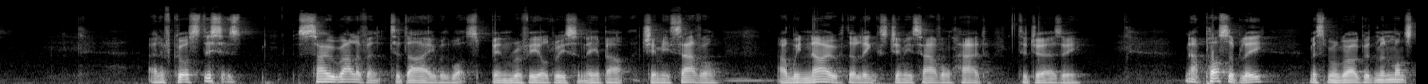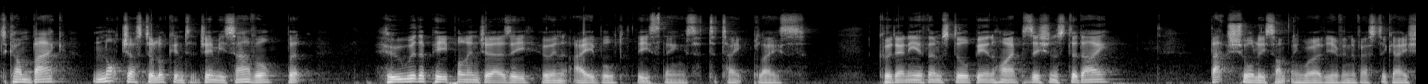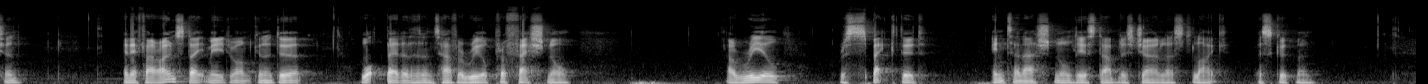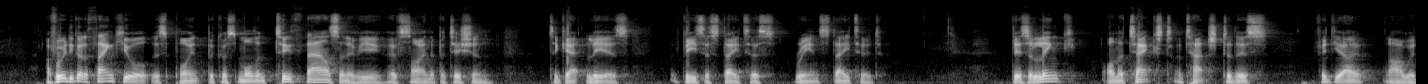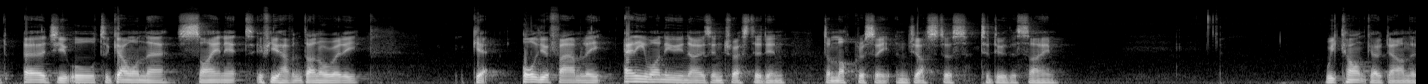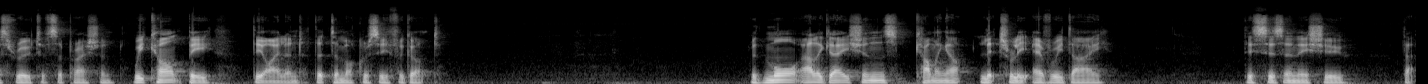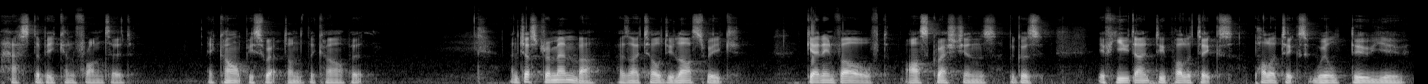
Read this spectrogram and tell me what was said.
And of course, this is so relevant today with what's been revealed recently about Jimmy Savile. And we know the links Jimmy Savile had to Jersey. Now, possibly, Miss McGrath Goodman wants to come back, not just to look into Jimmy Savile, but who were the people in Jersey who enabled these things to take place? Could any of them still be in high positions today? That's surely something worthy of an investigation. And if our own state media aren't going to do it, what better than to have a real professional, a real respected, internationally established journalist like Miss Goodman? I've really got to thank you all at this point because more than 2,000 of you have signed the petition to get Leah's visa status reinstated. There's a link on the text attached to this video. And I would urge you all to go on there, sign it if you haven't done already. Get all your family, anyone who you know is interested in democracy and justice to do the same. We can't go down this route of suppression. We can't be the island that democracy forgot. With more allegations coming up literally every day, this is an issue that has to be confronted. It can't be swept under the carpet. And just remember, as I told you last week, get involved, ask questions, because if you don't do politics, politics will do you.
